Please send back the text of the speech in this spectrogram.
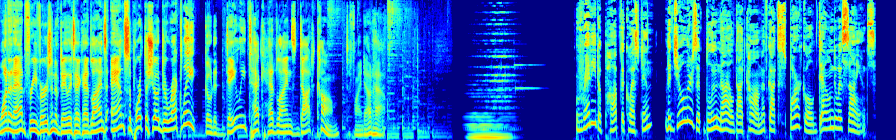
Want an ad free version of Daily Tech Headlines and support the show directly? Go to dailytechheadlines.com to find out how. Ready to pop the question? The jewelers at Bluenile.com have got sparkle down to a science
